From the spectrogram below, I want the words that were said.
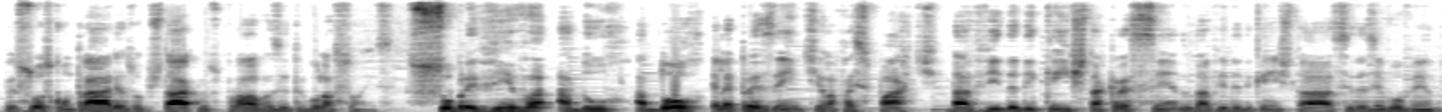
pessoas contrárias, obstáculos, provas e tribulações. Sobreviva a dor. A dor, ela é presente, ela faz parte da vida de quem está crescendo, da vida de quem está se desenvolvendo.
